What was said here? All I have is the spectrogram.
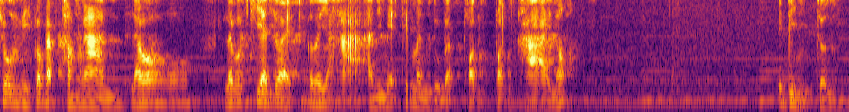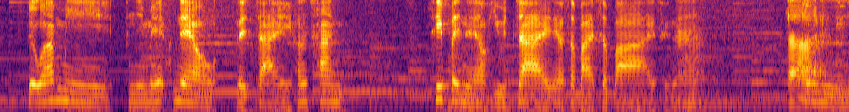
ช่วงนี้ก็แบบทำงานแล้วแล้วก็เครียดด้วย ก็เลยอยากหาอนิเมะที่มันดูแบบผ่อนผ่อนคลายเนาะไม่ดิ่งจนถือว่ามีอนิเมะแนวในใจค่อนข้างที่เป็นแนวหิวใจแนวสบายๆสินะใช่ช่วงนี้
